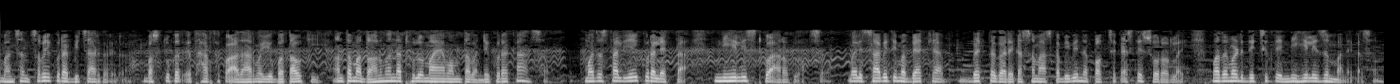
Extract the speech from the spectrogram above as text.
भन्छन् सबै कुरा विचार गरेर वस्तुगत यथार्थको आधारमा यो बताऊ कि अन्तमा धनभन्दा ठूलो माया ममता भन्ने कुरा कहाँ छ? म जस्ताले यही कुरा लेख्दा निहिलिस्टको आरोप लाग्छ। मैले साबितीमा व्याख्या व्यक्त गरेका समाजका विभिन्न पक्षका यस्तै स्वरहरूलाई मदनमणि दीक्षितले निहिलिजम भनेका छन्।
